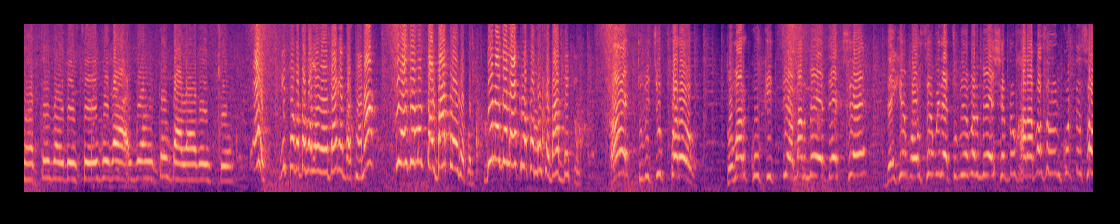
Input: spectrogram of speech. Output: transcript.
ঘর থেকে বাইরে এই যে রাজু আঙ্কেল দাঁড়া রয়েছে। এই মিথ্যা কথা বলার দেখে পাস না না? তুই যেমন তোর বাপ এরকম দুজন একরকম হচ্ছে বাপ বেটি। এই তুমি চুপ করো। তোমার কুকীর্তি আমার মেয়ে দেখছে, দেখে বলছে বলে, তুমি আমার মেয়ের সাথেও খারাপ আচরণ করতেছো।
